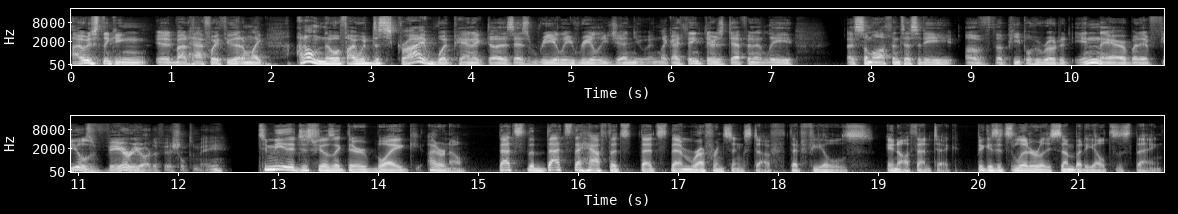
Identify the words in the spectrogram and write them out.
I was thinking about halfway through that. I'm like, I don't know if I would describe what Panic does as really, really genuine. Like, I think there's definitely uh, some authenticity of the people who wrote it in there, but it feels very artificial to me. To me, it just feels like they're like, I don't know. That's the that's the half that's that's them referencing stuff that feels inauthentic because it's literally somebody else's thing.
